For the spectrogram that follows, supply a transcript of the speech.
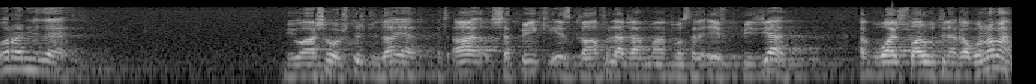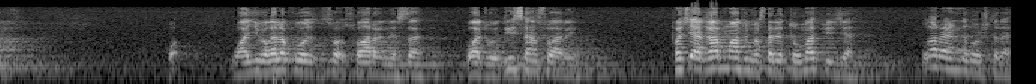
ورنده بیواشه وشتر جدایت آ شپین کی از غافل تو مثلا ایف پیجاد اگه واج سوال وتن بونا من واجب غلا کو سوار نسا واجب دی سان سواری. ما تو مثلا تومت پیجاد ورنده وشتره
